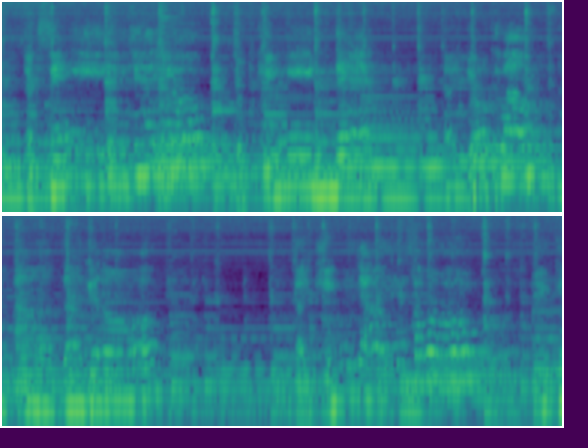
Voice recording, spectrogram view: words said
学生時代の直近で体力はあったけど最近じゃそう行か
